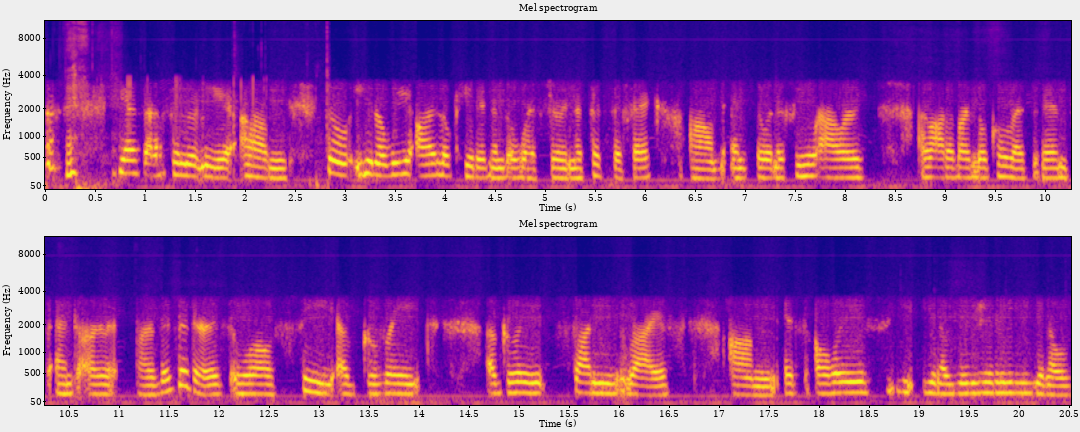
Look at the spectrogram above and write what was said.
Yes, absolutely. Um, so, you know, we are located in the western Pacific. Um, and so, in a few hours, a lot of our local residents and our, our visitors will see a great, a great sunrise. Um, it's always, y- you know, usually, you know,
